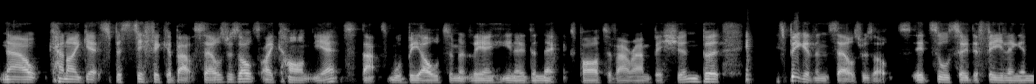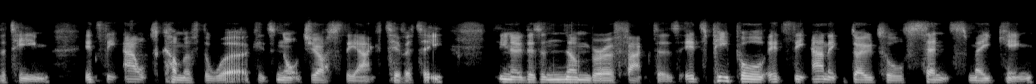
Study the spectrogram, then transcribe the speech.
Now, can I get specific about sales results? I can't yet. That will be ultimately, you know, the next part of our ambition. But it's bigger than sales results. It's also the feeling in the team. It's the outcome of the work. It's not just the activity. You know, there's a number of factors. It's people, it's the anecdotal sense making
